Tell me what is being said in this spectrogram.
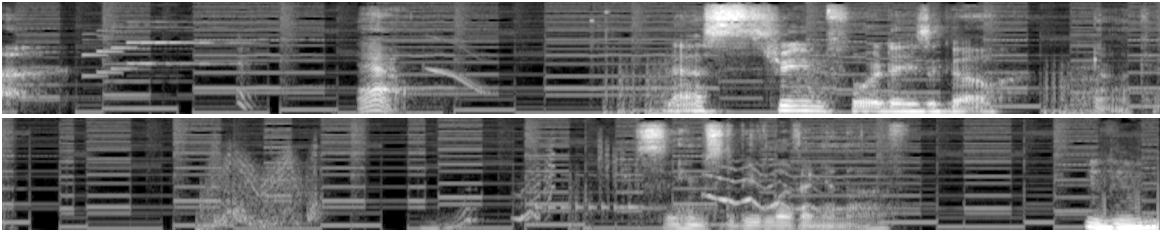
Ow. Last stream four days ago. Oh, okay. Seems to be living enough. Mm-hmm.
